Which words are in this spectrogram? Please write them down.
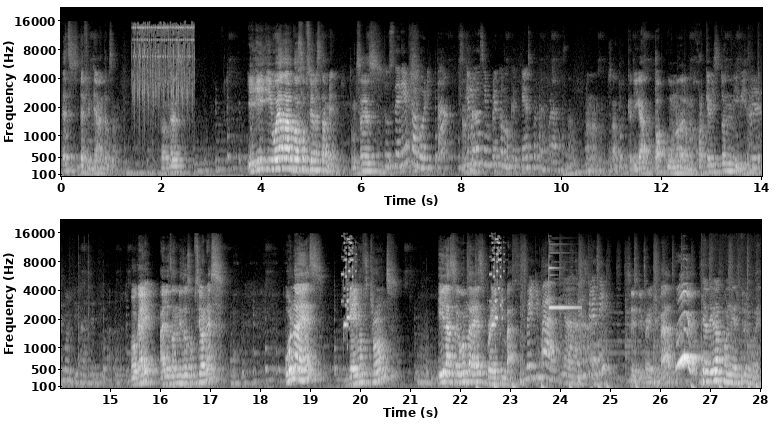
Este definitivamente lo saben. Entonces. Y, y- y voy a dar dos opciones también. Entonces. ¿Tu serie favorita? Es que Ajá. luego siempre como que tienes por temporadas, ¿no? No, no, no. O sea, que diga top 1 de lo mejor que he visto en mi vida. Ok, ahí les dan mis dos opciones. Una es Game of Thrones. Y la segunda es Breaking Bad. Breaking Bad. ¿Sí se escribe así? Sí, sí, Breaking Bad. Yo le iba a poner, pero bueno.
